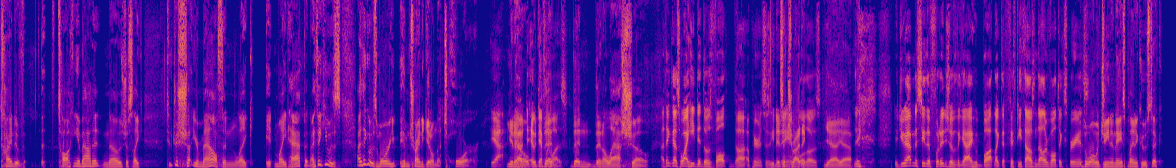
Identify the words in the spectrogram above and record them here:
kind of uh, talking about it, and I was just like, dude, just shut your mouth and like it might happen. I think he was. I think it was more him trying to get on the tour. Yeah. You know, Yeah, it definitely than- was. Than than a last show I think that's why he did those vault uh, appearances. He did a to handful try to. of those. Yeah, yeah. Did you happen to see the footage of the guy who bought like the fifty thousand dollar vault experience? the one with Gene and Ace playing acoustic.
